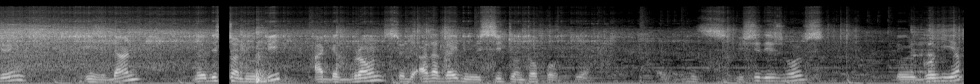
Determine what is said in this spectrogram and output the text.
joint is done now this one will be at the ground so the other guide will sit on top of here. You see these holes they will go here.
